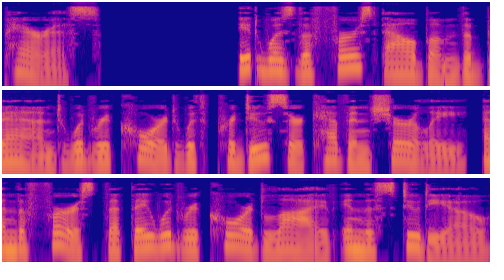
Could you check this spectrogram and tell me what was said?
Paris. It was the first album the band would record with producer Kevin Shirley, and the first that they would record live in the studio,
